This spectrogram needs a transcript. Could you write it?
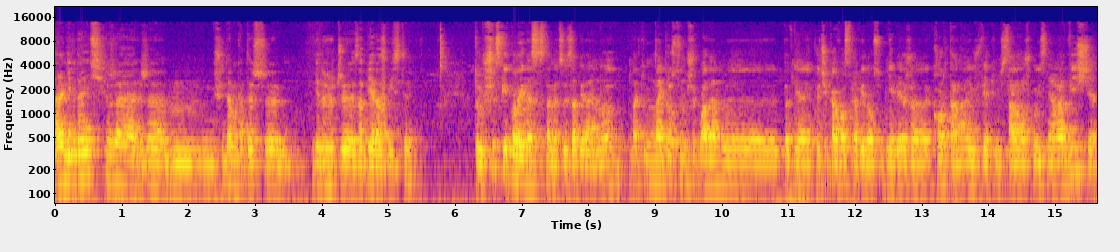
Ale nie wydaje Ci się, że, że mm, siódemka też y, wiele rzeczy zabiera z listy? To już wszystkie kolejne systemy coś zabierają. No, takim najprostszym przykładem, yy, pewnie jako ciekawostka, wiele osób nie wie, że Cortana już w jakimś zalążku istniała w Wiście.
